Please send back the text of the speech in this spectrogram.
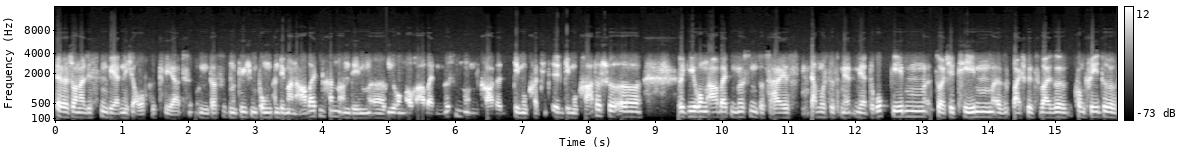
äh, Journalisten werden nicht aufgeklärt. Und das ist natürlich ein Punkt, an dem man arbeiten kann, an dem äh, Regierungen auch arbeiten müssen und gerade äh, demokratische äh, Regierungen arbeiten müssen. Das heißt, da muss es mehr, mehr Druck geben. Solche Themen, also beispielsweise konkrete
